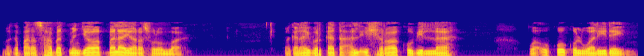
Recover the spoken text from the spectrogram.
maka para sahabat menjawab bala ya Rasulullah maka Nabi berkata al isyraku billah wa uququl walidain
